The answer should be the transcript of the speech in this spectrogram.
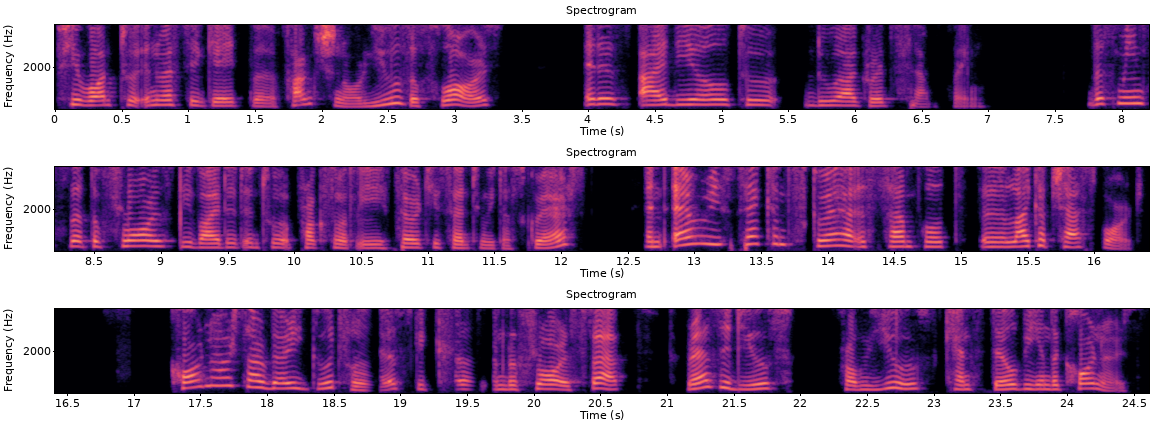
if you want to investigate the function or use of floors, it is ideal to do a grid sampling. This means that the floor is divided into approximately 30 centimeter squares, and every second square is sampled uh, like a chessboard. Corners are very good for this because when the floor is swept, residues from use can still be in the corners.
